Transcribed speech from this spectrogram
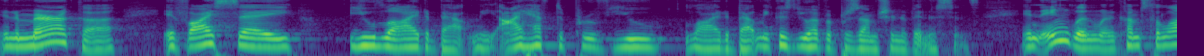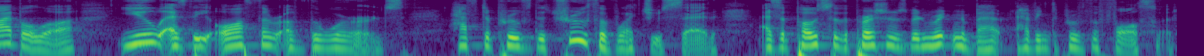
In America, if I say, you lied about me. I have to prove you lied about me because you have a presumption of innocence. In England, when it comes to libel law, you, as the author of the words, have to prove the truth of what you said, as opposed to the person who's been written about having to prove the falsehood.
